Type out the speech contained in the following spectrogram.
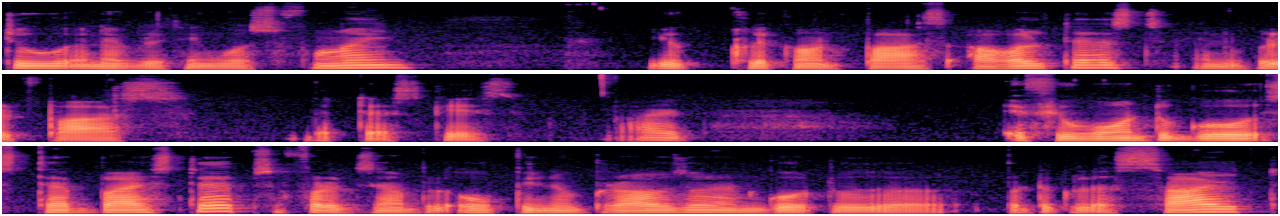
two and everything was fine you click on pass all tests and it will pass the test case right? If you want to go step by step so for example open your browser and go to the particular site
